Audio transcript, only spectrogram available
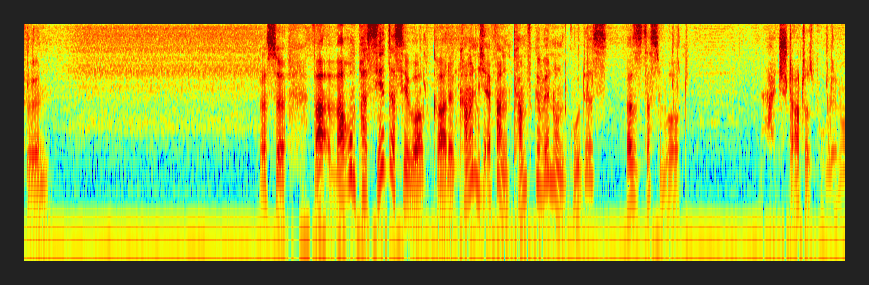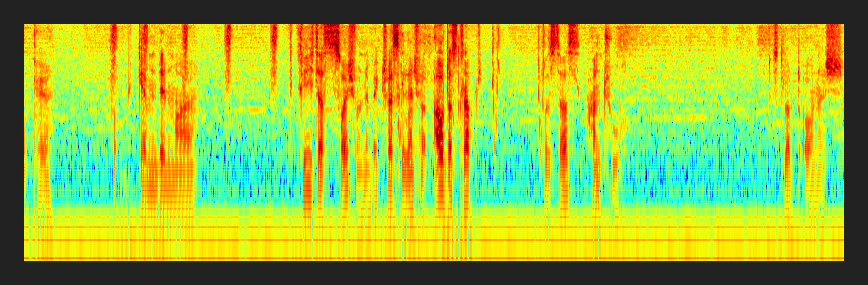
Föhn. Was für... Wa warum passiert das hier überhaupt gerade? Kann man nicht einfach einen Kampf gewinnen und gut ist? Was ist das überhaupt? Halt Statusproblem, okay. Komm, wir kämmen den mal. Wie kriege ich das Zeug von dem weg? Ich weiß gar nicht mehr. Oh, das klappt. Was ist das? Handtuch. Das klappt auch nicht.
